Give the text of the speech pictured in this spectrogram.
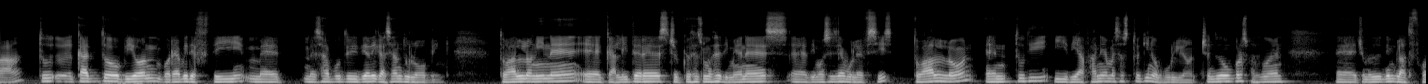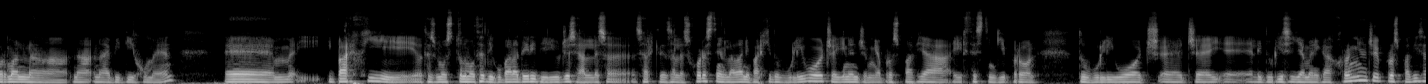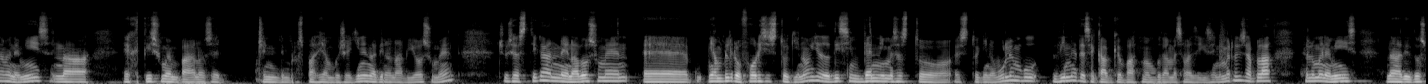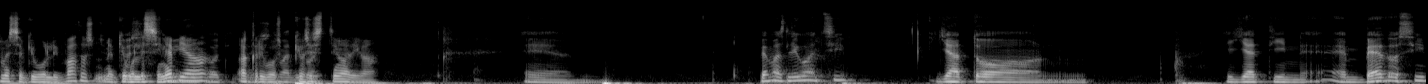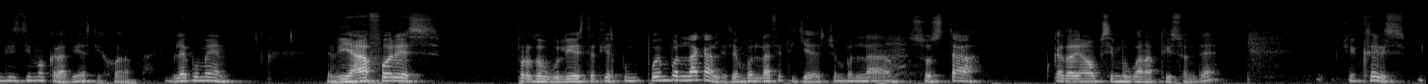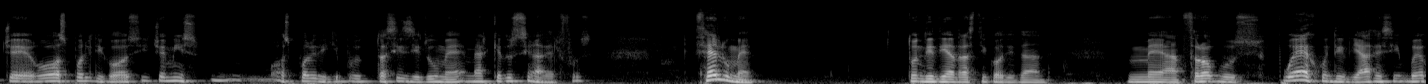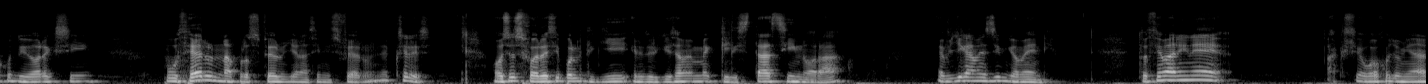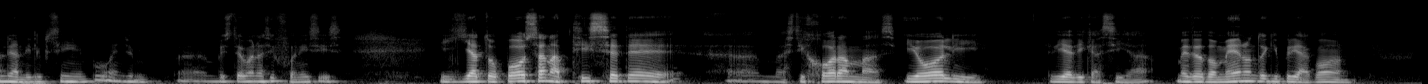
Κάτι το οποίο μπορεί να επιτευχθεί με, μέσα από τη διαδικασία του lobbying. Το άλλο είναι ε, καλύτερες και πιο θεσμοθετημένες ε, δημόσιες διαβουλεύσεις. Το άλλο είναι τούτη η διαφάνεια μέσα στο κοινοβούλιο. Και είναι που προσπαθούμε ε, και με αυτή την πλατφόρμα να, να, να επιτύχουμε. Ε, υπάρχει ο θεσμός του νομοθετικού παρατηρητηρίου και σε, άλλες, σε αρκετές άλλες χώρες. Στην Ελλάδα υπάρχει το Βουλή Watch, έγινε και μια προσπάθεια, ήρθε στην Κύπρο το Βουλή Watch ε, και ε, λειτουργήσε για μερικά χρόνια και προσπαθήσαμε εμείς να χτίσουμε πάνω σε την προσπάθεια που έχει γίνει να την αναβιώσουμε και ουσιαστικά ναι, να δώσουμε ε, μια πληροφόρηση στο κοινό για το τι συμβαίνει μέσα στο, στο κοινοβούλιο που δίνεται σε κάποιο βάθμο από τα μέσα μαζικής ενημέρωσης. Απλά θέλουμε εμείς να τη δώσουμε σε πιο πολύ βάθος, με πιο πολλή συνέπεια. Ακριβώς, πιο συστηματικά. Ε, μας λίγο έτσι για, τον, για την εμπέδωση της δημοκρατίας στη χώρα μας. Βλέπουμε διάφορες πρωτοβουλίες τέτοιες που, που είναι πολλά καλές, είναι πολλά θετικές και είναι πολλά σωστά κατά την άποψή μου που αναπτύσσονται. Και ξέρεις, και εγώ ως πολιτικός ή και εμείς ως πολιτικοί που τα συζητούμε με αρκετούς συναδέλφους, θέλουμε τον τη διαδραστικότητα με ανθρώπους που έχουν τη διάθεση, που έχουν την όρεξη, που θέλουν να προσφέρουν και να συνεισφέρουν. Ξέρεις, Όσες φορές οι πολιτικοί λειτουργήσαμε με κλειστά σύνορα, βγήκαμε ζημιωμένοι. Το θέμα είναι. Εντάξει, εγώ έχω και μια άλλη αντίληψη που ε, πιστεύω να συμφωνήσεις για το πώς αναπτύσσεται ε, στη χώρα μας η όλη διαδικασία με δεδομένων των Κυπριακών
